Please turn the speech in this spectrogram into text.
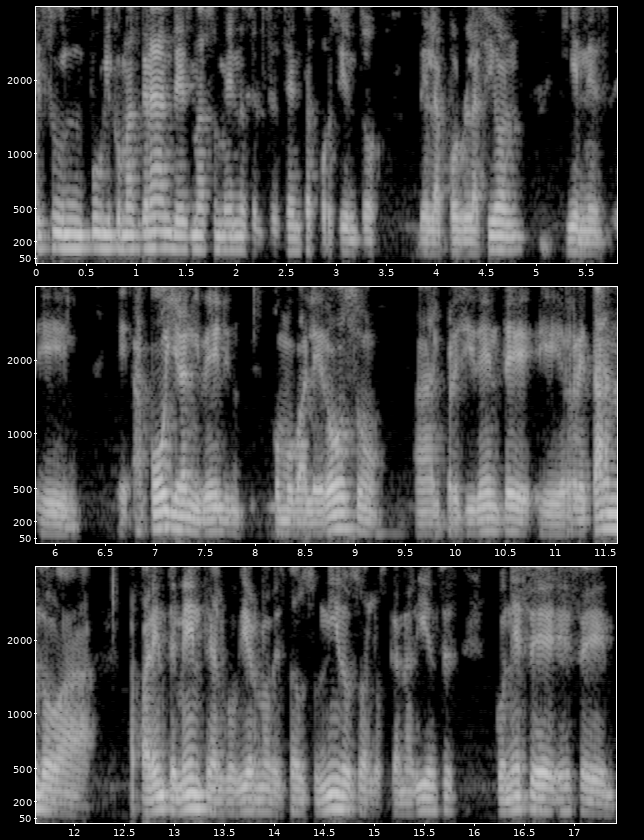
es un público más grande, es más o menos el 60% de la población quienes apoyan y ven como valeroso al presidente eh, retando a, aparentemente al gobierno de Estados Unidos o a los canadienses con ese, ese,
